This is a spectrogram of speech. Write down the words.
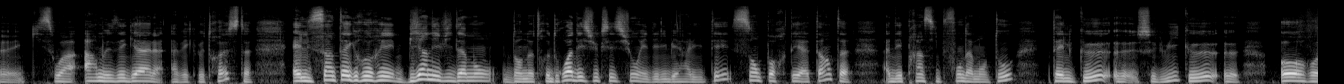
euh, qui soit armes égales avec le trust. Elle s'intégrerait bien évidemment dans notre droit des successions et des libéralités sans porter atteinte à des principes fondamentaux tels que euh, celui que Or,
